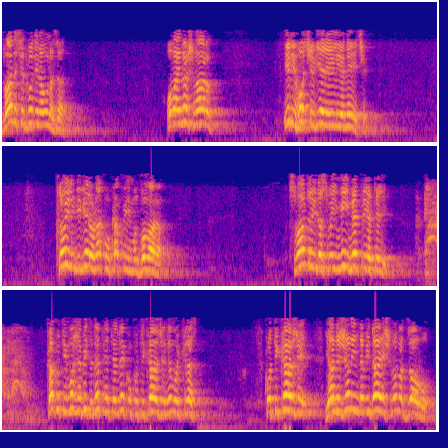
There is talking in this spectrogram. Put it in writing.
20 godina unazad, ovaj naš narod ili hoće vjere ili je neće. Krojili bi vjeru onako kako im odgovara. Smatraju da smo i mi neprijatelji. Kako ti može biti neprijatelj neko ko ti kaže nemoj krast? Ko ti kaže ja ne želim da mi daješ novac za ovo.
